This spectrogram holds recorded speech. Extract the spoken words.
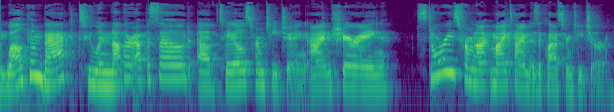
Welcome back to another episode of Tales from Teaching. I'm sharing stories from my time as a classroom teacher.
